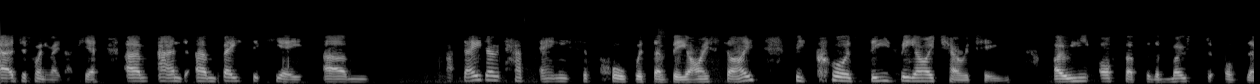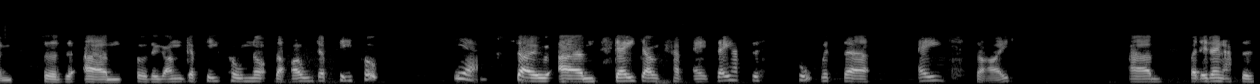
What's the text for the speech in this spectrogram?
I just want to make that clear, um, and um, basically. Um, they don't have any support with the VI side because these VI charities only offer for the most of them for the um, for the younger people, not the older people. Yeah. So um, they don't have a, they have the support with the age side, um, but they don't have the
